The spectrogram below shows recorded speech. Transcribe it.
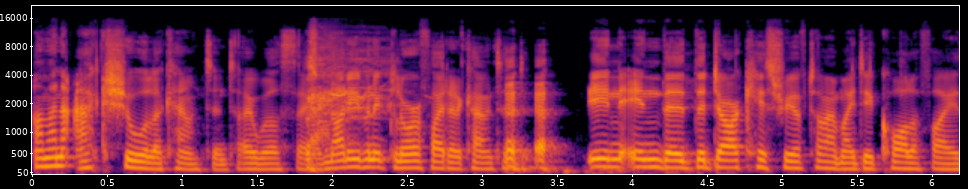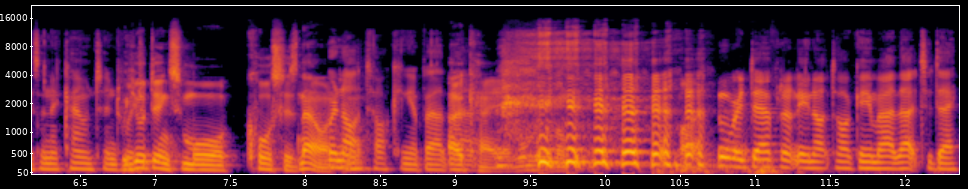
am an actual accountant, I will say. I'm not even a glorified accountant. In in the, the dark history of time, I did qualify as an accountant. you're doing some more courses now. We're not you? talking about that. Okay, we'll we're definitely not talking about that today.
